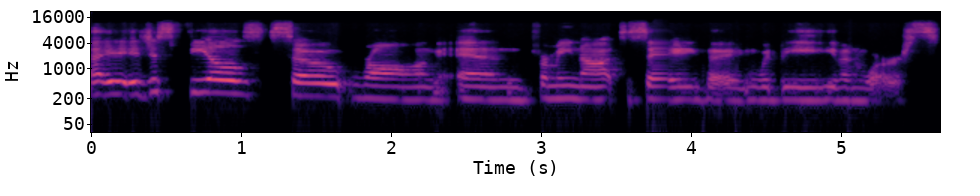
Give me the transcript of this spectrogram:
it just feels so wrong. And for me not to say anything would be even worse.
